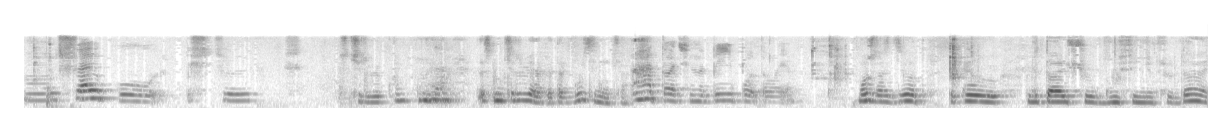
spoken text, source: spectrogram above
м, шайку с С червяком. Да. Это ж не червяк, это гусеница. А, точно, перепутала я. Можно сделать такую летающую гусеницу, да,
